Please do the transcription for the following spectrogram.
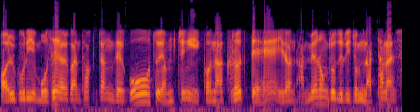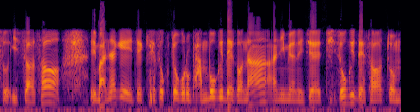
얼굴이 모세혈관도 확장되고 또 염증이 있거나 그럴 때 이런 안면 홍조들이 좀 나타날 수 있어서 만약에 이제 계속적으로 반복이 되거나 아니면 이제 지속이 돼서 좀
